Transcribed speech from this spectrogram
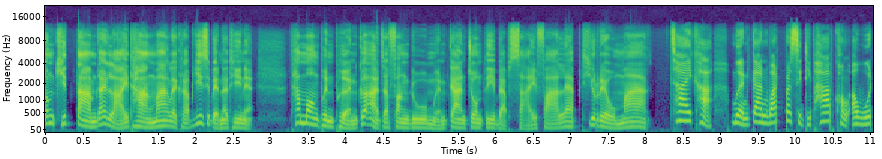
ต้องคิดตามได้หลายทางมากเลยครับ 21 นาทีเนี่ย ถ้ามองเผินๆก็อาจจะฟังดูเหมือนการโจมตีแบบสายฟ้าแลบที่เร็วมาก ใช่ค่ะ เหมือนการวัดประสิทธิภาพของอาวุธ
